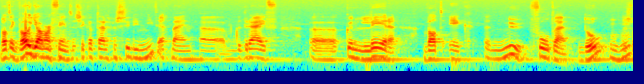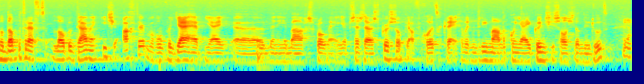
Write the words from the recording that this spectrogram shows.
wat ik wel jammer vind, is ik heb tijdens mijn studie niet echt mijn eh, bedrijf eh, kunnen leren wat ik eh, nu fulltime doe. Mhm. Dus wat dat betreft loop ik daarmee ietsje achter. Bijvoorbeeld wat jij hebt, jij eh, bent in je baan gesprongen en je hebt 6000 cursussen op je afgegooid gekregen. Binnen drie maanden kon jij je kunstjes zoals je dat nu doet. Ja.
